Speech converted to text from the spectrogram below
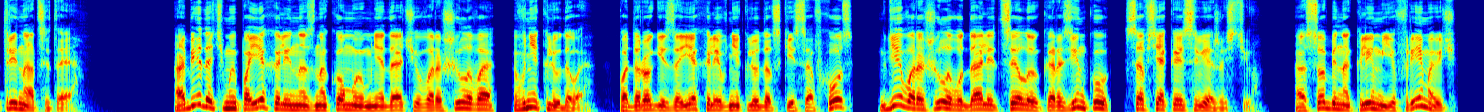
13. Обедать мы поехали на знакомую мне дачу Ворошилова в Неклюдово. По дороге заехали в Неклюдовский совхоз, где Ворошилову дали целую корзинку со всякой свежестью. Особенно Клим Ефремович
